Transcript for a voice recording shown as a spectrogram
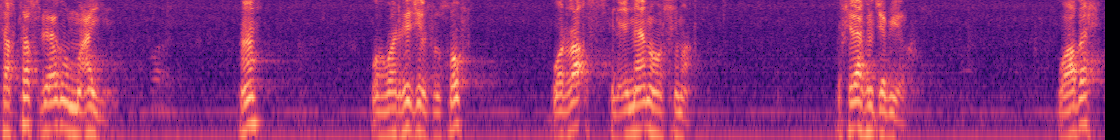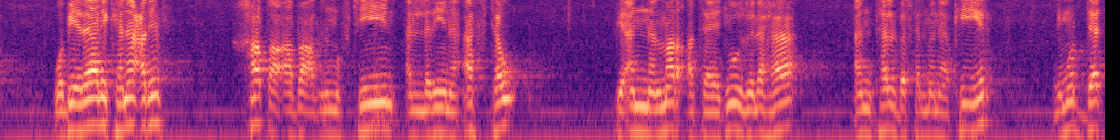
تختص بعضو معين. ها؟ وهو الرجل في الخف والرأس في العمامة والخمار بخلاف الجبيرة. واضح؟ وبذلك نعرف خطأ بعض المفتين الذين أفتوا بأن المرأة يجوز لها أن تلبس المناكير لمدة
